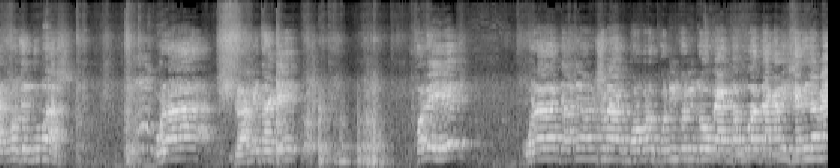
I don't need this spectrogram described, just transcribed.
এক বছর দু মাস। ওরা গ্রামে থাকে। ফলে ওরা জানে অনেক সময় এক বড় বড় কঠিন কঠিন রোগ একবার দুবার দেখালে সেরে যাবে।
